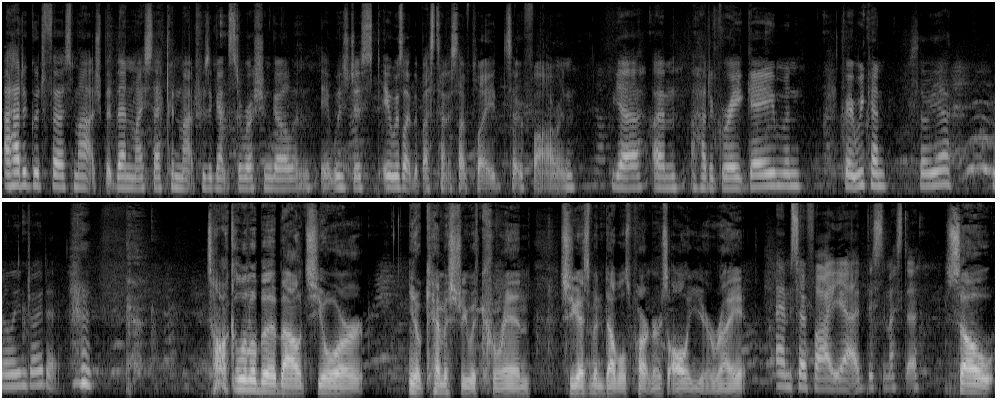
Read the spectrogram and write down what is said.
I had a good first match, but then my second match was against a Russian girl, and it was just it was like the best tennis I've played so far. And yeah, um, I had a great game and great weekend. So yeah, really enjoyed it. Talk a little bit about your, you know, chemistry with Corinne. So you guys have been doubles partners all year, right? um, so far, yeah, this semester. So,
